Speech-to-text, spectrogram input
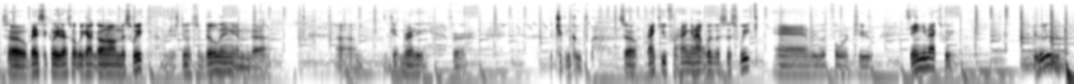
So basically that's what we got going on this week. We're just doing some building and uh, um, getting ready for the chicken coop. So thank you for hanging out with us this week, and we look forward to seeing you next week. Toodaloo.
